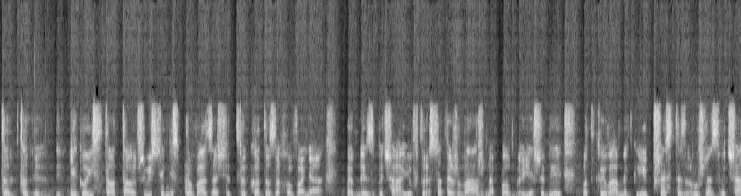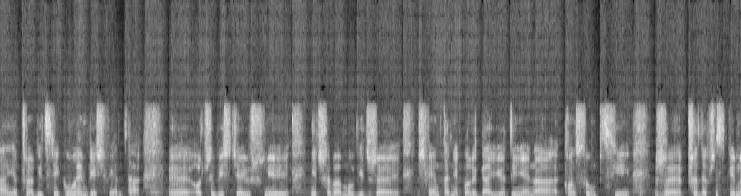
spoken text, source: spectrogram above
to, to, jego istota oczywiście nie sprowadza się tylko do zachowania pewnych zwyczajów, które są też ważne, bo jeżeli odkrywamy przez te różne zwyczaje, tradycje, głębie święta, e, oczywiście już nie, nie trzeba mówić, że święta nie polegają jedynie na konsumpcji, że przede wszystkim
